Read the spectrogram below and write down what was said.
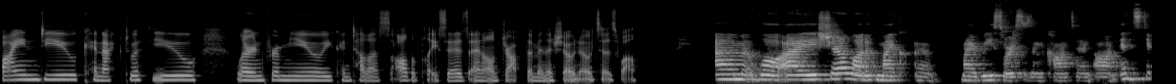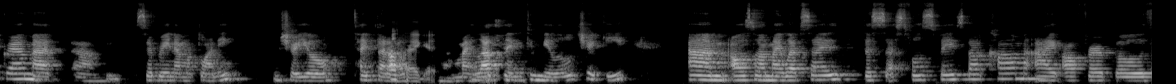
find you, connect with you, learn from you? You can tell us all the places, and I'll drop them in the show notes as well. Um, well, I share a lot of my uh, my resources and content on Instagram at um, Sabrina Motwani. I'm sure you'll type that out. My last name can be a little tricky. Um, also on my website, thecessfulspace.com, I offer both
